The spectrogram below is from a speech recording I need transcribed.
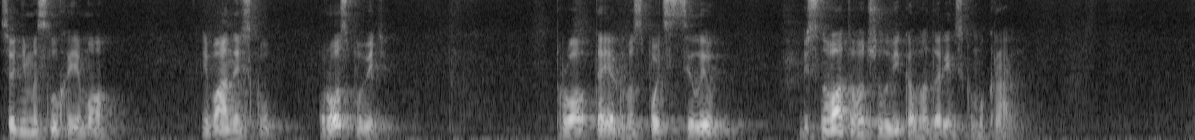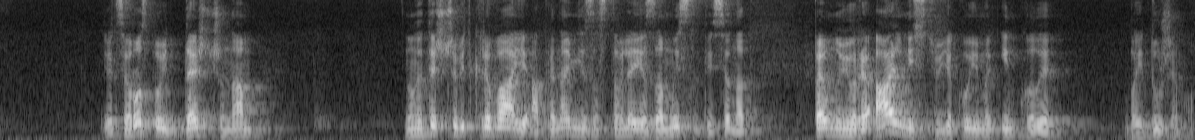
Сьогодні ми слухаємо Іванівську розповідь про те, як Господь зцілив біснуватого чоловіка в Гадаринському краї. І оця розповідь дещо нам, ну не те, що відкриває, а принаймні заставляє замислитися над певною реальністю, якою ми інколи байдужимо.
